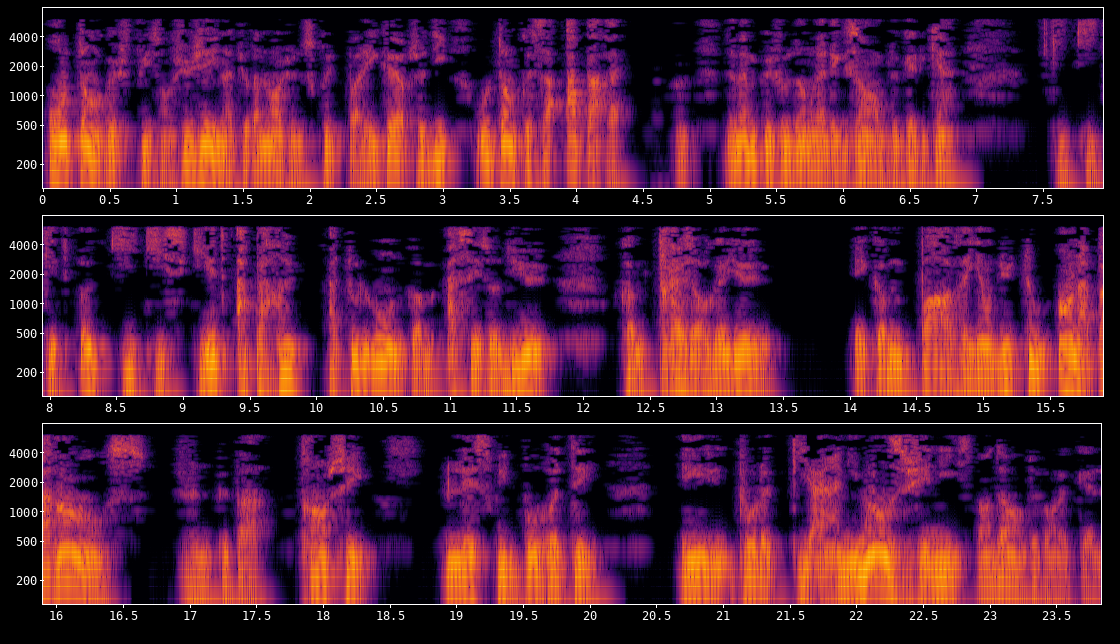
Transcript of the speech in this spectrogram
autant que je puisse en juger, naturellement je ne scrute pas les cœurs, je dis autant que ça apparaît. De même que je vous donnerai l'exemple de quelqu'un qui, qui, qui, est, qui, qui, est apparu à tout le monde comme assez odieux, comme très orgueilleux, et comme pas ayant du tout, en apparence, je ne peux pas trancher l'esprit de pauvreté, et pour le, qui a un immense génie cependant devant lequel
